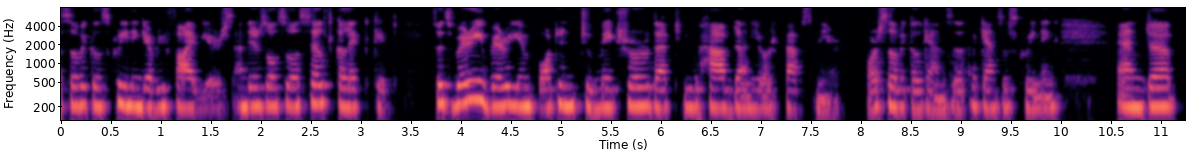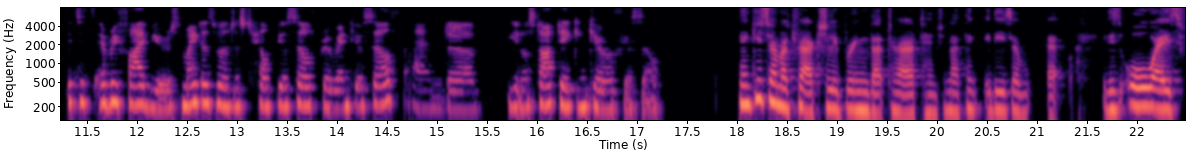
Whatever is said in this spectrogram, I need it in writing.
cervical screening every five years, and there's also a self-collect kit. So it's very, very important to make sure that you have done your Pap smear or cervical cancer cancer screening and uh, it's, it's every five years might as well just help yourself prevent yourself and uh, you know start taking care of yourself thank you so much for actually bringing that to our attention i think it is a, it is always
